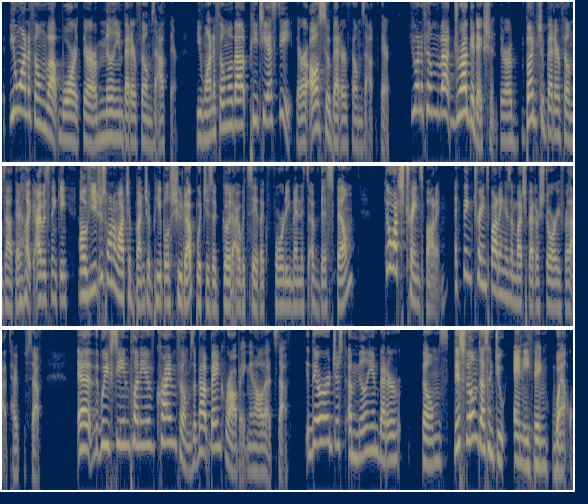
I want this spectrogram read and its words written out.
If you want a film about war, there are a million better films out there. If you want a film about PTSD, there are also better films out there. If you want a film about drug addiction, there are a bunch of better films out there. Like I was thinking, oh, if you just want to watch a bunch of people shoot up, which is a good, I would say, like 40 minutes of this film, go watch Trainspotting. I think Trainspotting is a much better story for that type of stuff. Uh, we've seen plenty of crime films about bank robbing and all that stuff. There are just a million better films. This film doesn't do anything well,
